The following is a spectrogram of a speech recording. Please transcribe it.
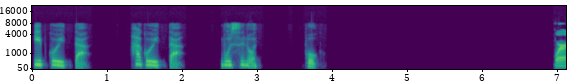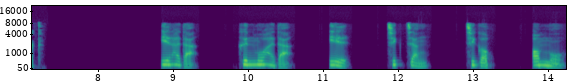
입고 있다, 하고 있다, 무슨 옷, 복, Work. 일하다, 근무하다, 일, 직장, 직업, 업무,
